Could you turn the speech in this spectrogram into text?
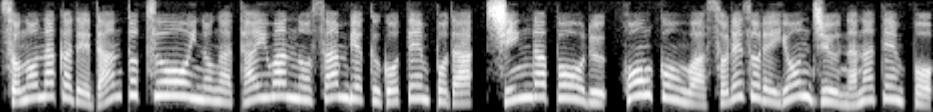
その中でダントツ多いのが台湾の305店舗だ。シンガポール、香港はそれぞれ47店舗、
